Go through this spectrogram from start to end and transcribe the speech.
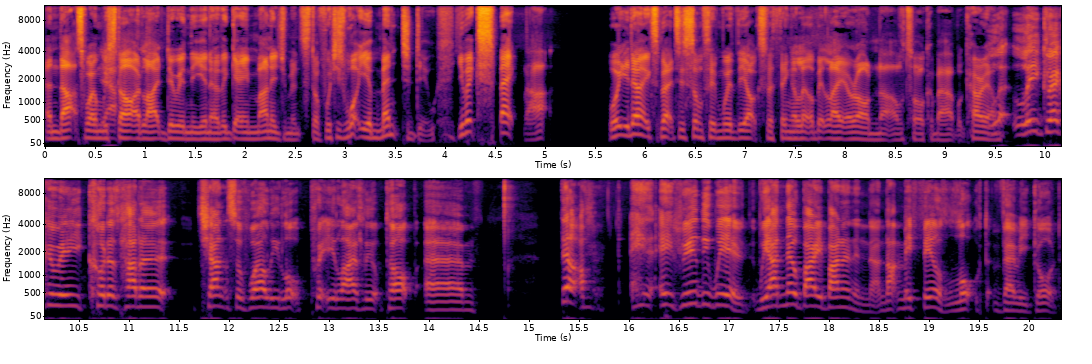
and that's when we Yeah. started like doing the you know the game management stuff, which is what you're meant to do. You expect that. What you don't expect is something with the Oxford thing a little bit later on that I'll talk about. But carry on. Le- Lee Gregory could have had a chance of well. He looked pretty lively up top. Um, no, um, it's really weird. We had no Barry Bannan in there, and that midfield looked very good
